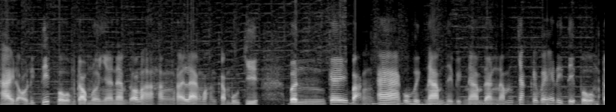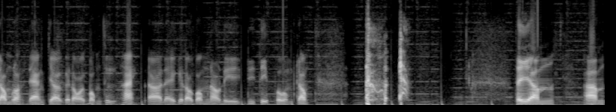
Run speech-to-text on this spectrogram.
hai đội đi tiếp vào vòng trong rồi nha anh em, đó là thằng Thái Lan và thằng Campuchia. Bên cái bảng A của Việt Nam thì Việt Nam đang nắm chắc cái vé đi tiếp vào vòng trong rồi, đang chờ cái đội bóng thứ hai là để cái đội bóng nào đi đi tiếp vào vòng trong thì um, um,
